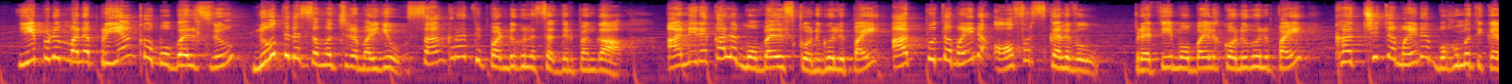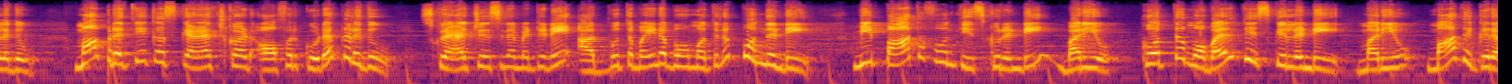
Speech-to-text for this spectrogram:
ఇప్పుడు మన ప్రియాంక మొబైల్స్ను నూతన సంవత్సరం మరియు సంక్రాంతి పండుగల సందర్భంగా అన్ని రకాల మొబైల్స్ కొనుగోలుపై అద్భుతమైన ఆఫర్స్ కలవు. ప్రతి మొబైల్ కొనుగోలుపై ఖచ్చితమైన బహుమతి కలదు. మా ప్రత్యేక స్క్రాచ్ కార్డ్ ఆఫర్ కూడా కలదు. స్క్రాచ్ చేసిన వెంటనే అద్భుతమైన బహుమతులు పొందండి. మీ పాత ఫోన్ తీసుకురండి మరియు కొత్త మొబైల్ తీసుకెళ్ళండి. మరియు మా దగ్గర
